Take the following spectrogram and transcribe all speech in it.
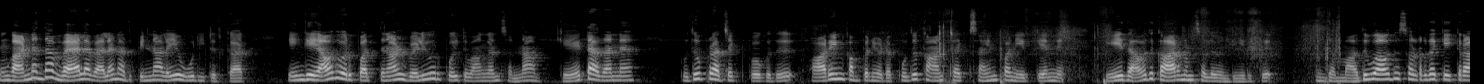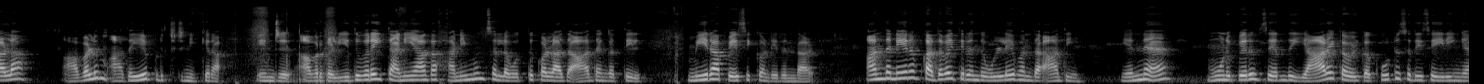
உங்கள் அண்ணன் தான் வேலை வேலைன்னு அது பின்னாலேயே ஓடிட்டு இருக்கார். எங்கேயாவது ஒரு பத்து நாள் வெளியூர் போயிட்டு வாங்கன்னு சொன்னால் கேட்டால் தானே. புது ப்ராஜெக்ட் போகுது ஃபாரின் கம்பெனியோட புது கான்ட்ராக்ட் சைன் பண்ணியிருக்கேன்னு ஏதாவது காரணம் சொல்ல வேண்டியிருக்கு. இந்த மதுவாவது சொல்கிறத கேட்குறாளா அவளும் அதையே பிடிச்சிட்டு நிற்கிறா என்று அவர்கள் இதுவரை தனியாக ஹனிமூன் செல்ல ஒத்துக்கொள்ளாத ஆதங்கத்தில் மீரா பேசிக்கொண்டிருந்தாள். அந்த நேரம் கதவை திறந்து உள்ளே வந்த ஆதி என்ன? மூணு பேரும் சேர்ந்து யாரை கவிழ்க்க கூட்டு சதி செய்கிறீங்க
